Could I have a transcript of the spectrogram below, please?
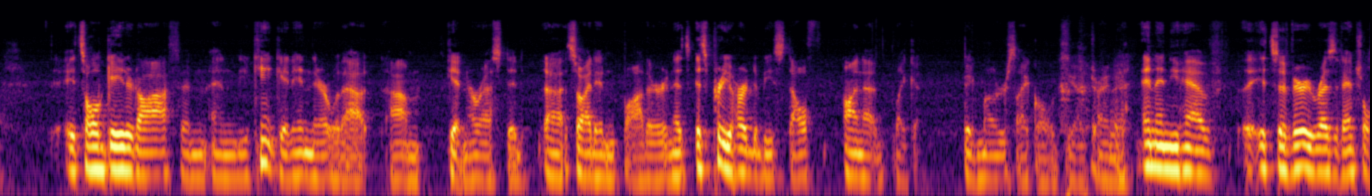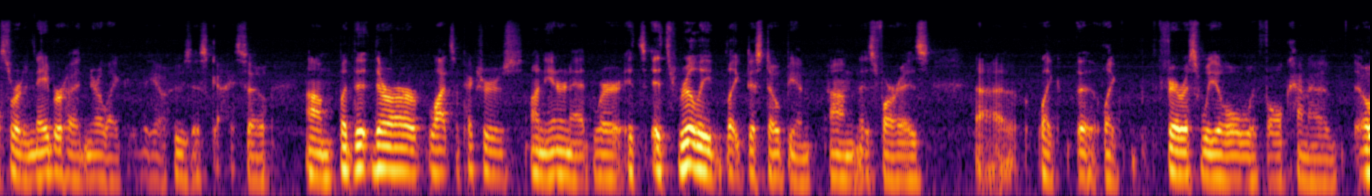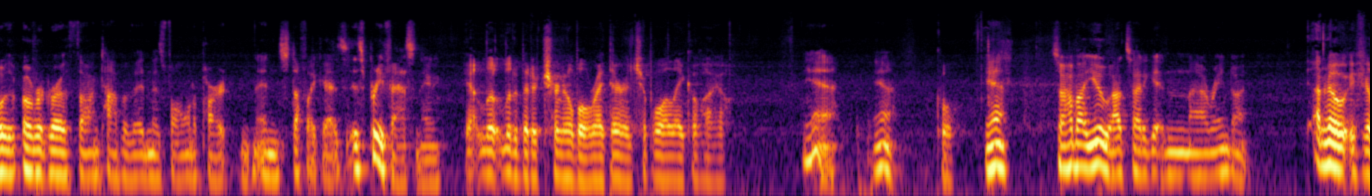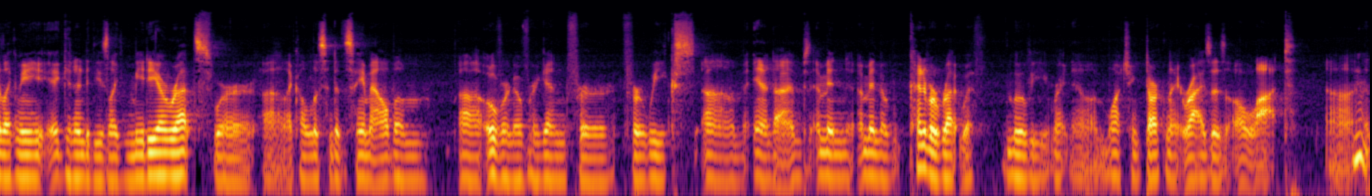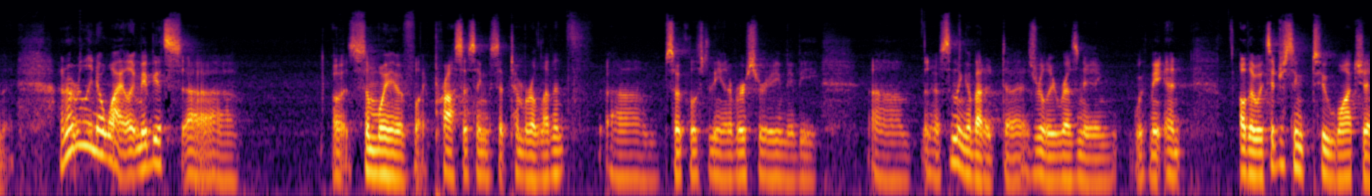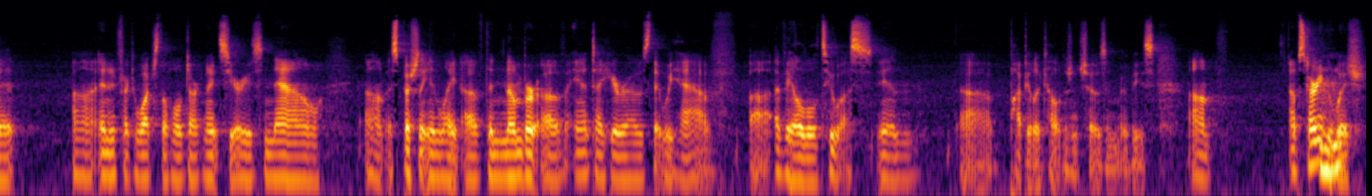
it's all gated off, and, and you can't get in there without um, getting arrested. Uh, so I didn't bother, and it's it's pretty hard to be stealth on a like a big motorcycle, you know, trying to. And then you have it's a very residential sort of neighborhood, and you're like, you know, who's this guy? So. Um, but th- there are lots of pictures on the internet where it's it's really like dystopian um, as far as uh, like uh, like Ferris wheel with all kind of o- overgrowth on top of it and it's falling apart and, and stuff like that. It's, it's pretty fascinating. Yeah, a little, little bit of Chernobyl right there in Chippewa Lake, Ohio. Yeah, yeah, Cool. yeah. So how about you? Outside of getting uh, rained on? I don't know if you're like me, get into these like media ruts where uh, like I'll listen to the same album uh, over and over again for for weeks, um, and I'm I'm in I'm in a kind of a rut with movie right now. I'm watching Dark Knight Rises a lot, uh, Hmm. and I don't really know why. Like maybe it's uh, uh, some way of like processing September 11th, um, so close to the anniversary. Maybe um, don't know something about it uh, is really resonating with me. And although it's interesting to watch it, uh, and in fact to watch the whole Dark Knight series now, um, especially in light of the number of anti-heroes that we have uh, available to us in uh, popular television shows and movies. Um, I'm starting Mhm. to wish,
